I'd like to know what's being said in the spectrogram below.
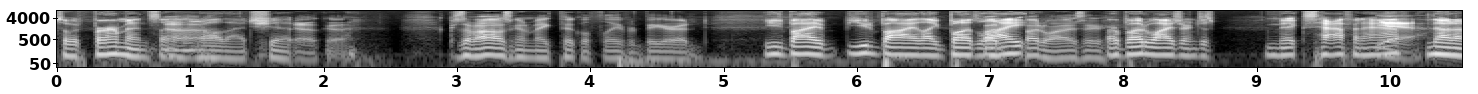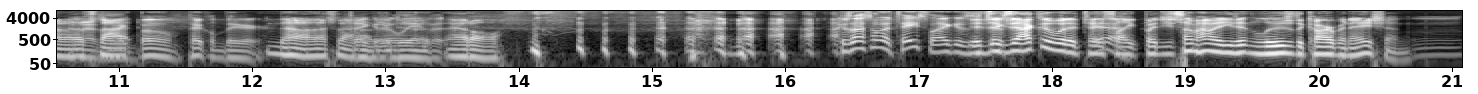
so it ferments and, Uh-huh. all that shit Okay. Because if I was gonna make pickle flavored beer, I'd You'd buy you'd buy like Bud Bud- Light Budweiser. or Budweiser and just mix half and half. Yeah. No, no, no, and that's it's not. like, boom, pickle beer. no, that's not Take it or leave it, it. at all. Because that's what it tastes like. Is it's just- exactly what it tastes yeah. like, but you somehow you didn't lose the carbonation. Mm,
